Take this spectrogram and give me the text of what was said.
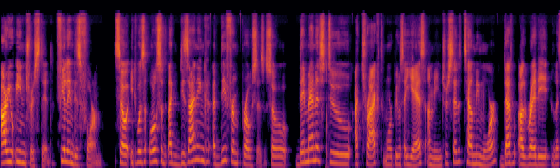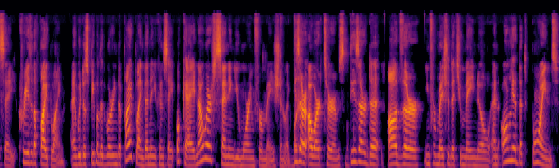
are you interested? Fill in this form so it was also like designing a different process. So they managed to attract more people say yes i'm interested. Tell me more. That already let's say created a pipeline. And with those people that were in the pipeline then you can say okay now we're sending you more information. Like these are our terms. These are the other information that you may know. And only at that point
